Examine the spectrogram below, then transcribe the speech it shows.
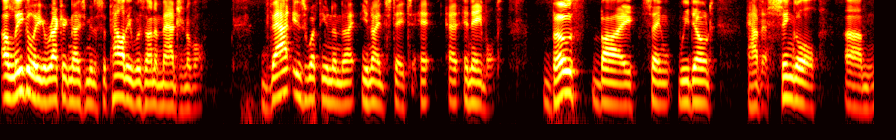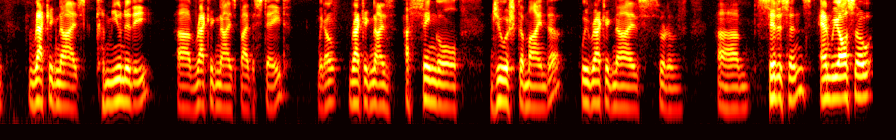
a legally recognized municipality was unimaginable. That is what the United States enabled, both by saying we don't have a single um, recognized community uh, recognized by the state. We don't recognize a single Jewish Gemeinde. We recognize sort of um, citizens, and we also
